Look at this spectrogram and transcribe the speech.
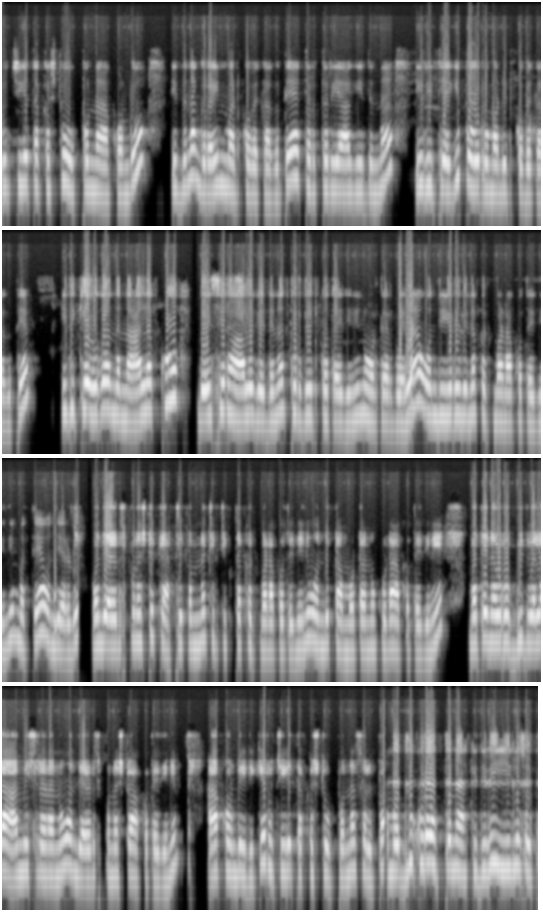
ರುಚಿಗೆ ತಕ್ಕಷ್ಟು ಉಪ್ಪನ್ನ ಹಾಕೊಂಡು ಇದನ್ನ ಗ್ರೈಂಡ್ ಮಾಡ್ಕೋಬೇಕಾಗುತ್ತೆ. ತರತರಿಯಾಗಿ ಇದನ್ನ ಈ ರೀತಿಯಾಗಿ ಪೌಡ್ರ್ ಮಾಡಿ ಇಟ್ಕೋಬೇಕಾಗುತ್ತೆ. ಇದಕ್ಕೆ ಇವಾಗ ಒಂದು ನಾಲ್ಕು ಬೇಸಿರ ಆಲೂಗೆಡ್ಡೆನ ತುರಿದು ಇಟ್ಕೋತಾ ಇದ್ದೀನಿ, ನೋಡ್ತಾ ಇರ್ಬೋದು? ಒಂದು ಈರುಳ್ಳಿನ ಕಟ್ ಮಾಡಿ ಹಾಕೋತಾ ಇದ್ದೀನಿ, ಮತ್ತೆ ಒಂದ್ ಎರಡು ಒಂದ್ ಎರಡು ಸ್ಪೂನ್ ಅಷ್ಟು ಕ್ಯಾಪ್ಸಿಕಮ್ನ ಚಿಕ್ಕ ಚಿಕ್ಕದಾಗಿ ಕಟ್ ಮಾಡಿ ಹಾಕೋತಾ ಇದ್ದೀನಿ, ಒಂದು ಟೊಮೊಟೊನು ಕೂಡ ಹಾಕೋತಾ ಇದ್ದೀನಿ. ಮತ್ತೆ ನಾವು ರುಬ್ಬಿದ್ವಲ್ಲ ಆ ಮಿಶ್ರಣನು ಒಂದ್ ಎರಡು ಸ್ಪೂನ್ ಅಷ್ಟು ಹಾಕೋತಾ ಇದ್ದೀನಿ. ಹಾಕೊಂಡು ಇದಕ್ಕೆ ರುಚಿಗೆ ತಕ್ಕಷ್ಟು ಉಪ್ಪನ್ನ ಸ್ವಲ್ಪ, ಮೊದ್ಲು ಕೂಡ ಉಪ್ಪನ್ನ ಹಾಕಿದೀವಿ ಈಗಲೂ ಸ್ವಲ್ಪ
